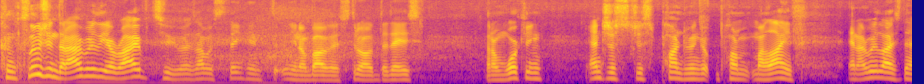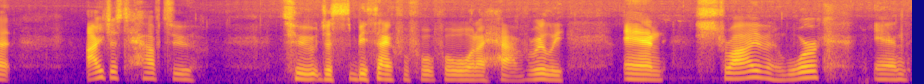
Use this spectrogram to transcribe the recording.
conclusion that I really arrived to as I was thinking, you know, about this throughout the days that I'm working and just just pondering upon my life, and I realized that I just have to to just be thankful for, for what I have, really, and strive and work and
